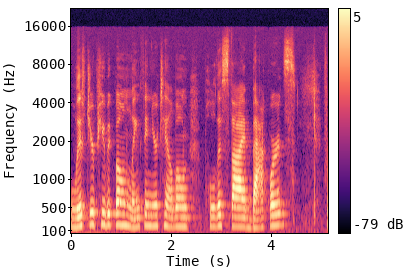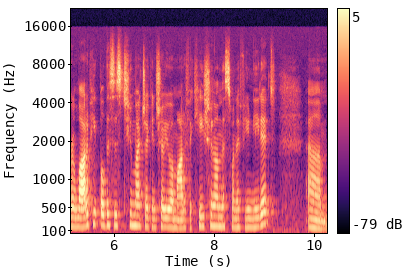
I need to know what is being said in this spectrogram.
lift your pubic bone, lengthen your tailbone, pull this thigh backwards. For a lot of people, this is too much. I can show you a modification on this one if you need it. Um,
